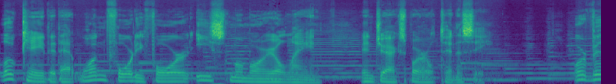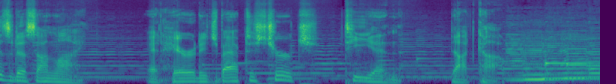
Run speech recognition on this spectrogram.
located at 144 East Memorial Lane in Jacksboro, Tennessee. Or visit us online at heritagebaptistchurchtn.com.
